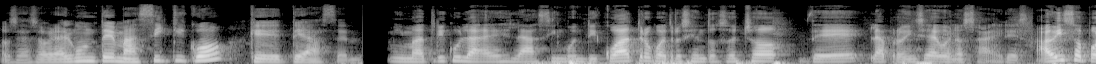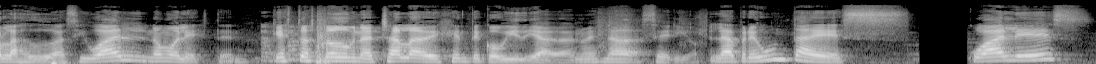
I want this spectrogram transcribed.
o sea, sobre algún tema psíquico que te hacen? Mi matrícula es la 54408 de la provincia de Buenos Aires. Aviso por las dudas, igual no molesten. Que esto es toda una charla de gente covidiada, no es nada serio. La pregunta es, ¿cuál es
